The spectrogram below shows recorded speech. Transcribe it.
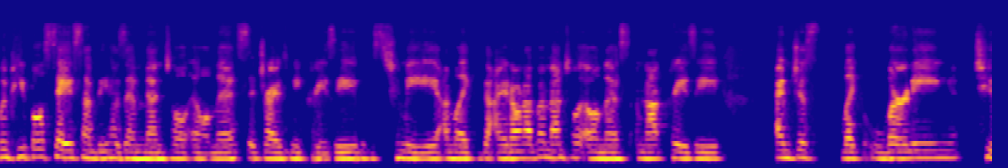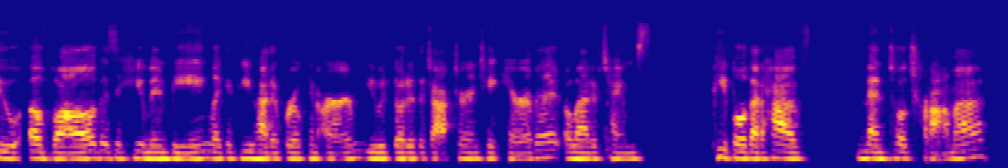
When people say somebody has a mental illness, it drives me crazy because to me, I'm like, I don't have a mental illness. I'm not crazy. I'm just like learning to evolve as a human being. Like if you had a broken arm, you would go to the doctor and take care of it. A lot of times, people that have mental trauma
